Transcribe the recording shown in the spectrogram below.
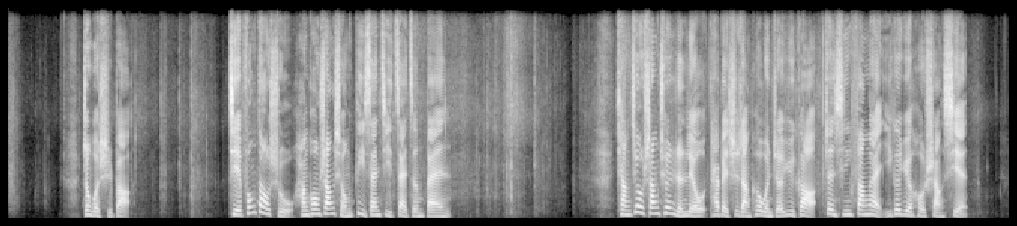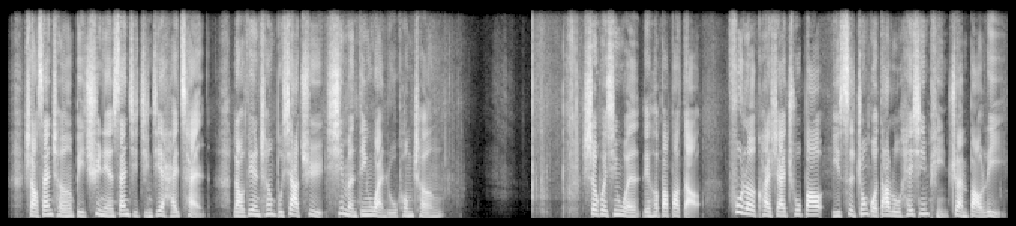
《中国时报》。解封倒数，航空商雄第三季再增班，抢救商圈人流。台北市长柯文哲预告振兴方案一个月后上线，少三成比去年三级警戒还惨，老店撑不下去，西门町宛如空城。社会新闻，联合报报道，富乐快筛出包，疑似中国大陆黑心品赚暴利。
